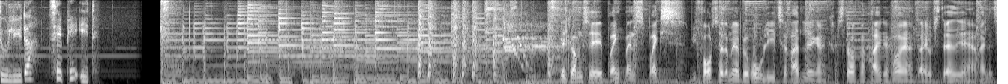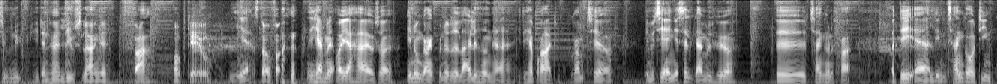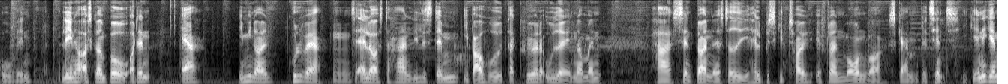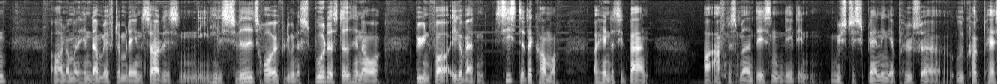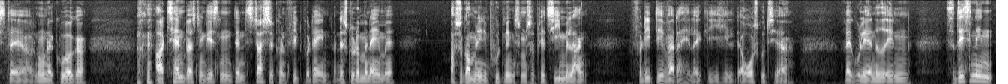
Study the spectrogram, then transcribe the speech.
Du lytter til P1. Velkommen til Brinkmanns Brix. Vi fortsætter med at berolige til retlægger Christoffer Heide Højer, der jo stadig er relativt ny i den her livslange far-opgave. Ja. Christoffer. Jamen, og jeg har jo så endnu en gang benyttet lejligheden her i det her program til at invitere en, jeg selv gerne vil høre øh, tankerne fra. Og det er Lene Tangård, din gode ven. Lene har også skrevet en bog, og den er i mine øjne guld værd mm. til alle os, der har en lille stemme i baghovedet, der kører der ud af, når man har sendt børnene afsted i halvbeskidt tøj efter en morgen, hvor skærmen blev tændt igen igen. Og når man henter om eftermiddagen, så er det sådan en helt svedig trøje, fordi man har spurtet afsted hen over byen for ikke at være den sidste, der kommer og henter sit barn. Og aftensmaden, det er sådan lidt en mystisk blanding af pølser, udkogt pasta og nogle agurker. og tandbørstning, det er sådan den største konflikt på dagen, og det slutter man af med. Og så går man ind i putningen, som så bliver timelang, fordi det var der heller ikke lige helt overskud til at regulere ned inden. Så det er sådan en,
